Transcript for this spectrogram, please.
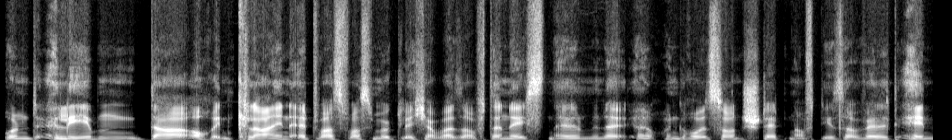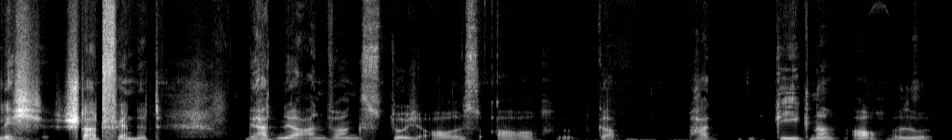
und erleben da auch in klein etwas, was möglicherweise auf der nächsten Ebene, auch in größeren Städten auf dieser Welt ähnlich stattfindet. Wir hatten ja anfangs durchaus auch, gab ein paar Gegner auch. Also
